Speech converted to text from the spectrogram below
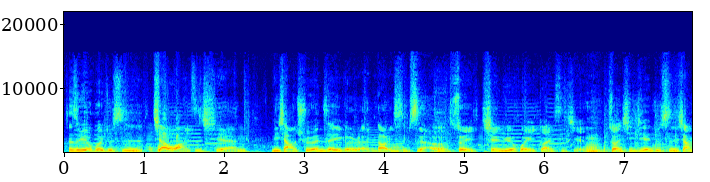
正式约会就是交往之前。你想要确认这一个人到底适不适合，所以先约会一段时间。嗯嗯，这段期间就是像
